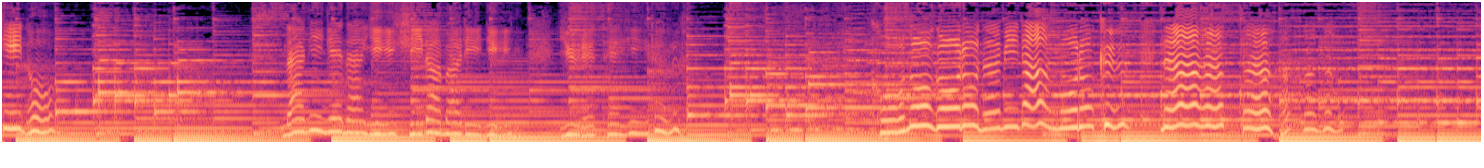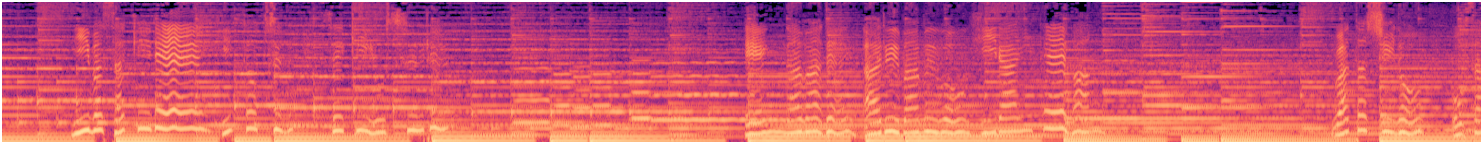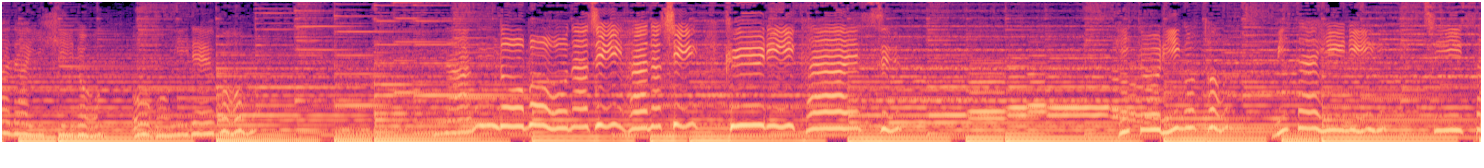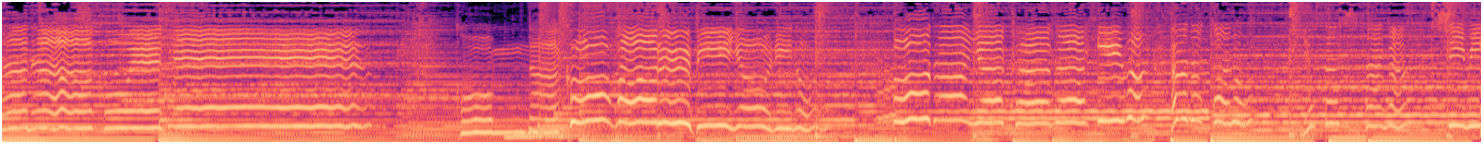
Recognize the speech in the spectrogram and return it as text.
日の何気ない日だまりに揺れている。この頃涙もろくなった庭先で一つ咳をする。縁側でアルバムを開いては私の幼い日の思い出を何度も同じ話繰り返す独り言みたいに小さな声でこんな小春日和の穏やかな日はあなたの優しさが染み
